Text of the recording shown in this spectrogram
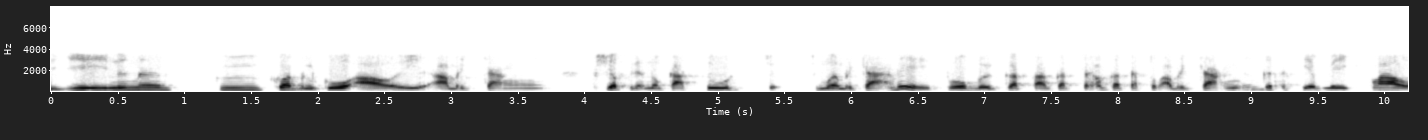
និយាយនឹងណា គឺគាត់មិនគួរឲ្យអាមេរិកកាំងភ្ជាប់ពីក្នុងការទូតជាមួយអាមេរិកទេព្រោះបើគាត់តាមគាត់ចាំគាត់ចាត់ទុកអាមេរិកនឹងគឺថាជាមេខ្លោង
